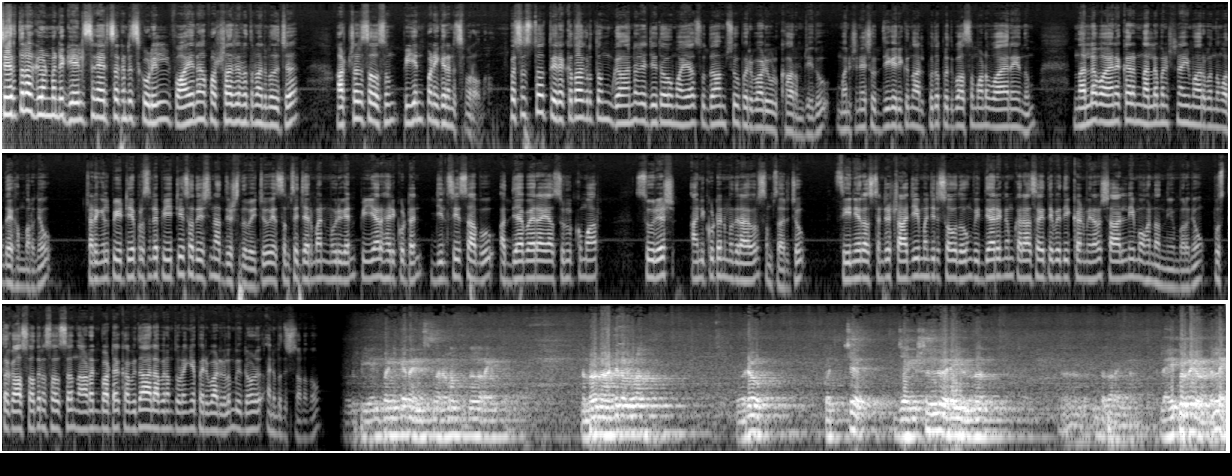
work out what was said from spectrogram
Cherthala government girls higher secondary സ്കൂളിൽ വായനാ പക്ഷാചരണത്തോടനുബന്ധിച്ച് അക്ഷര സദസ്സും പി എൻ പണിക്കരൻ അനുസ്മരണവും പ്രശസ്ത തിരക്കഥാകൃത്തും ഗാനരചയിതാവുമായ സുധാംശു പരിപാടി ഉദ്ഘാടനം ചെയ്തു. മനുഷ്യനെ ശുദ്ധീകരിക്കുന്ന അത്ഭുത പ്രതിഭാസമാണ് വായനയെന്നും നല്ല വായനക്കാരൻ നല്ല മനുഷ്യനായി മാറുമെന്നും അദ്ദേഹം പറഞ്ഞു. ചടങ്ങിൽ P T A president P T Satheesan അധ്യക്ഷത വഹിച്ചു. S M C chairman Murugan P R Harikuttan Jilsy Sabu അധ്യാപകരായ സുനിൽകുമാർ സുരേഷ് അനിക്കുട്ടൻ മുതലായവർ സംസാരിച്ചു. സീനിയർ അസിസ്റ്റന്റ് ഷാജി മഞ്ചേരി സ്വാഗതവും. വിദ്യാരംഗം കലാസാഹിത്യവേദി കൺവീനർ ശാലിനി മോഹൻ നന്ദിയും പറഞ്ഞു. പുസ്തകാസ്വാദന സദസ്സ് നാടൻപാട്ട് കവിതാലാപനം തുടങ്ങിയ പരിപാടികളും ഇതോട് അനുബന്ധിച്ച് നടന്നു. പി എൻ പണിക്കർ അനുസ്മരണം എന്ന് നമ്മുടെ നാട്ടിലുള്ള ഓരോ കൊച്ച് ജംഗ്ഷനിൽ വരെ ഇന്ന് എന്താ പറയുക ലൈബ്രറികളുണ്ടല്ലേ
